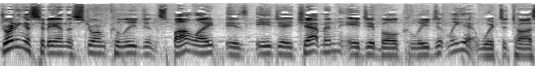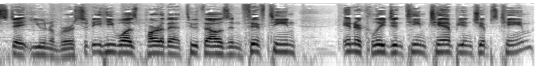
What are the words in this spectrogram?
Joining us today on the Storm Collegiate Spotlight is AJ Chapman. AJ bowled collegiately at Wichita State University. He was part of that 2015 Intercollegiate Team Championships team.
